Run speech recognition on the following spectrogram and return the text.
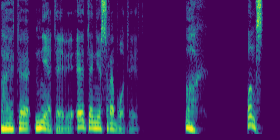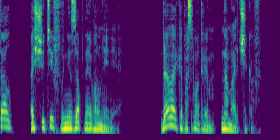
«А это нет, Эви, это не сработает». «Ох, он встал, ощутив внезапное волнение. «Давай-ка посмотрим на мальчиков».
